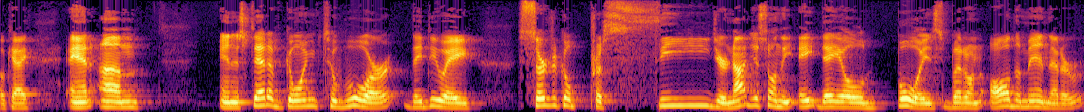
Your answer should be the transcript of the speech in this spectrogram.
okay? And, um, and instead of going to war, they do a surgical procedure, not just on the eight day old boys, but on all the men that are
